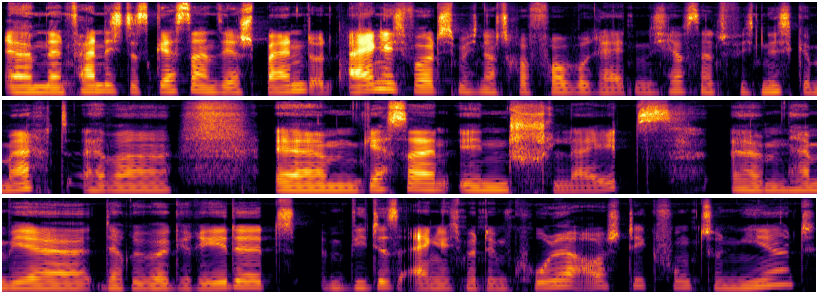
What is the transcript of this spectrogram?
Ähm, dann fand ich das gestern sehr spannend und eigentlich wollte ich mich noch darauf vorbereiten. Ich habe es natürlich nicht gemacht, aber ähm, gestern in Schleiz ähm, haben wir darüber geredet, wie das eigentlich mit dem Kohleausstieg funktioniert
